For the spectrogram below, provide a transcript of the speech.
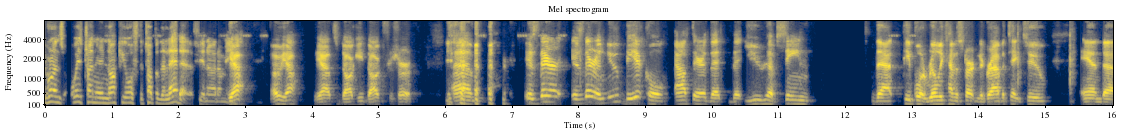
everyone's always trying to knock you off the top of the ladder, if you know what I mean. Yeah. Oh yeah. Yeah. It's dog eat dog for sure. Um, is there is there a new vehicle out there that that you have seen that people are really kind of starting to gravitate to and uh,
